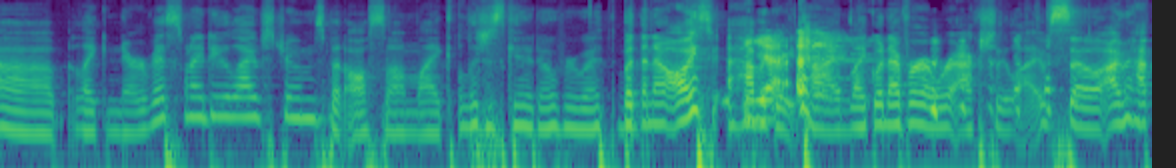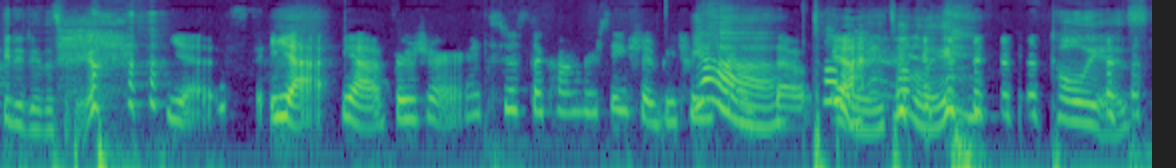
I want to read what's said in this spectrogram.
uh, like nervous when I do live streams, but also I'm like, let's just get it over with. But then I always have yeah. a great time, like whenever we're actually live. So I'm happy to do this with you. yes. Yeah. Yeah, for sure. It's just a conversation between yeah, friends. So, totally, yeah. totally, totally is.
